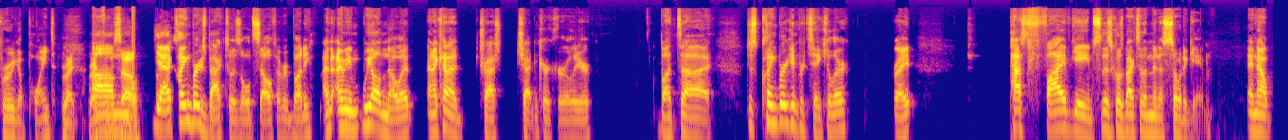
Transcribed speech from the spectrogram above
proving a point. Right, rightfully Um, so. Yeah, Klingberg's back to his old self, everybody. I, I mean, we all know it. And I kind of trashed Shattenkirk earlier. But uh just Klingberg in particular, right? Past five games. So this goes back to the Minnesota game. And now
